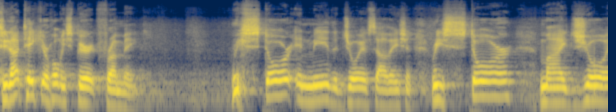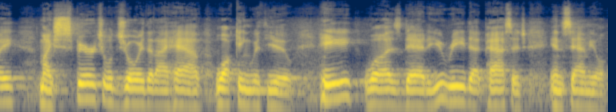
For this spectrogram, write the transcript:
do not take your Holy Spirit from me. Restore in me the joy of salvation. Restore my joy, my spiritual joy that I have walking with you. He was dead. You read that passage in Samuel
